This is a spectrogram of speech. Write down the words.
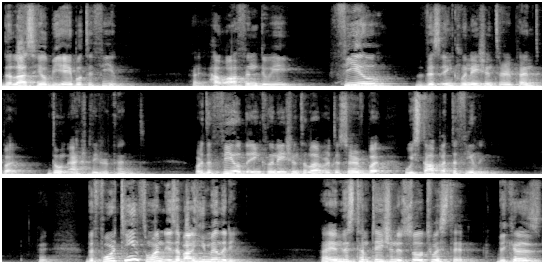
the less he'll be able to feel. Right? How often do we feel this inclination to repent, but don't actually repent? or the feel, the inclination to love or to serve, but we stop at the feeling. Right? The 14th one is about humility. Right? And this temptation is so twisted because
